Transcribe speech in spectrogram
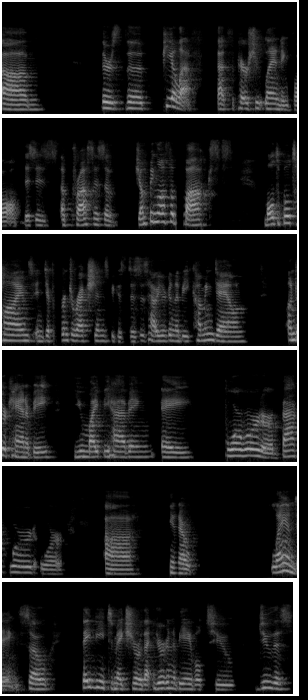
Um, there's the PLF, that's the parachute landing fall. This is a process of jumping off a box multiple times in different directions because this is how you're going to be coming down under canopy. You might be having a forward or a backward or uh, you know, landing. So they need to make sure that you're going to be able to do this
